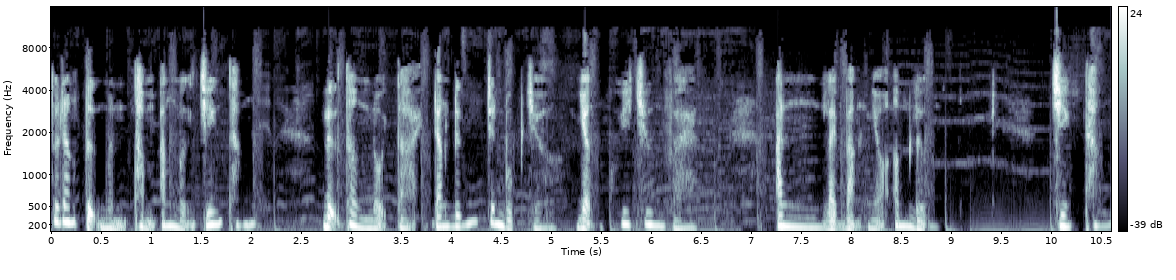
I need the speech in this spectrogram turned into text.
Tôi đang tự mình thầm ăn mừng chiến thắng. Nữ thần nội tại đang đứng trên bục chờ nhận huy chương vàng. Anh lại vặn nhỏ âm lượng. Chiến thắng.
